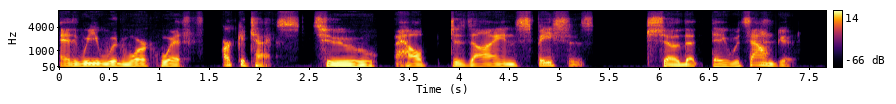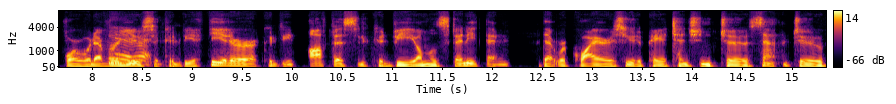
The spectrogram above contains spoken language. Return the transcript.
And we would work with architects to help design spaces so that they would sound good for whatever yeah, use. Right. It could be a theater, it could be an office, it could be almost anything that requires you to pay attention to sound, to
